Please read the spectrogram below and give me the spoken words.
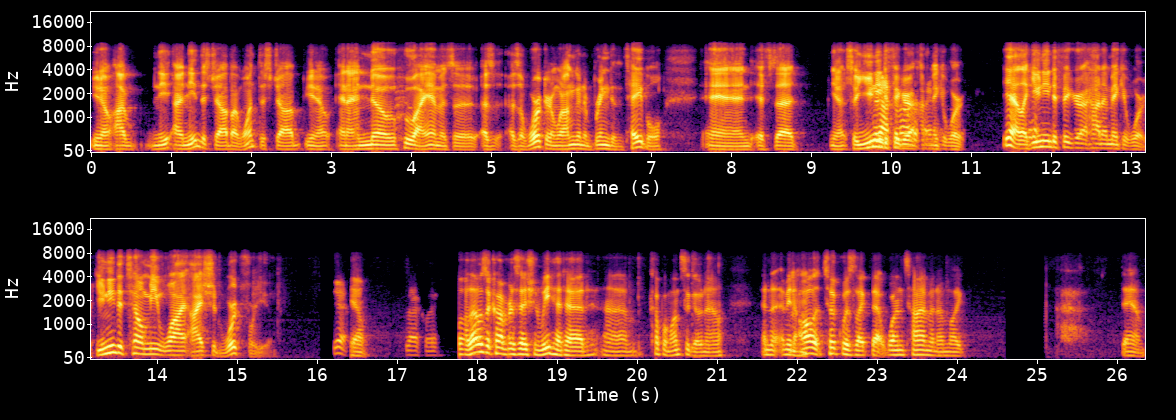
You know, I need I need this job. I want this job. You know, and I know who I am as a as as a worker and what I'm gonna bring to the table. And if that, you know, so you You're need to figure out how to make it work. Yeah, like Yeah. you need to figure out how to make it work. You need to tell me why I should work for you. Yeah. Yeah. Exactly. Well, that was a conversation we had had um, a couple months ago now, and I mean, Mhm. all it took was like that one time, and I'm like, damn,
